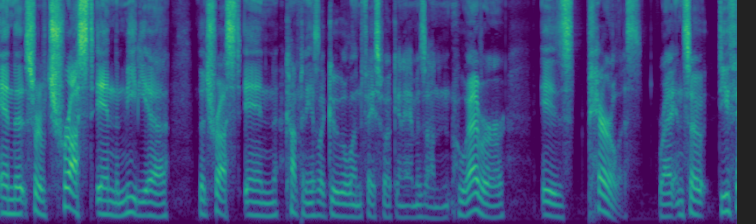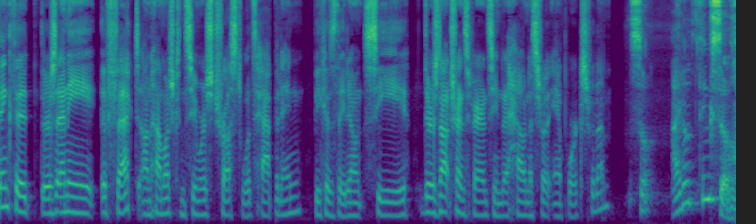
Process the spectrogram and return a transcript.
and the sort of trust in the media the trust in companies like Google and Facebook and Amazon, whoever, is perilous, right? And so, do you think that there's any effect on how much consumers trust what's happening because they don't see there's not transparency into how necessarily AMP works for them? So, I don't think so.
